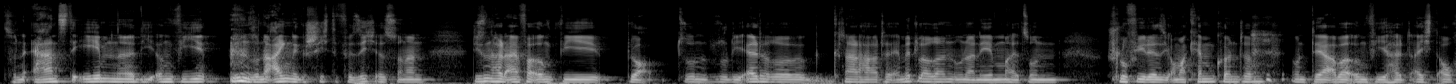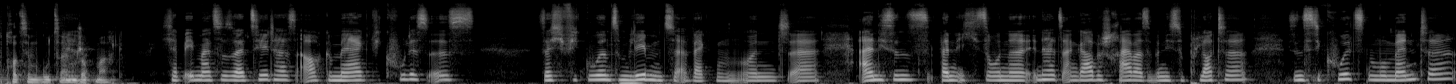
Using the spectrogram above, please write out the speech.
so eine ernste Ebene, die irgendwie so eine eigene Geschichte für sich ist, sondern die sind halt einfach irgendwie, ja, so, so die ältere, knallharte Ermittlerin und daneben halt so ein Schluffi, der sich auch mal kämmen könnte und der aber irgendwie halt echt auch trotzdem gut seinen Ja. Job macht. Ich habe eben, als du so erzählt hast, auch gemerkt, wie cool es ist, solche Figuren zum Leben zu erwecken. Und äh, eigentlich sind es, wenn ich so eine Inhaltsangabe schreibe, also wenn ich so plotte, sind es die coolsten Momente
